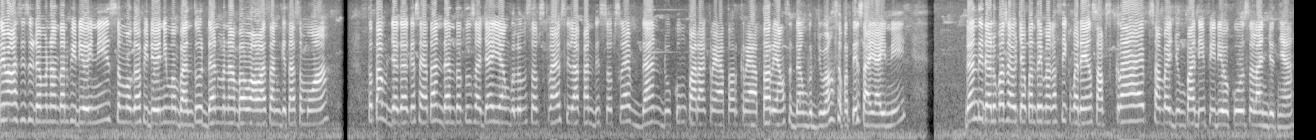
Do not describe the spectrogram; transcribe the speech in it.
Terima kasih sudah menonton video ini. Semoga video ini membantu dan menambah wawasan kita semua. Tetap jaga kesehatan dan tentu saja yang belum subscribe silahkan di subscribe dan dukung para kreator-kreator yang sedang berjuang seperti saya ini. Dan tidak lupa saya ucapkan terima kasih kepada yang subscribe. Sampai jumpa di videoku selanjutnya.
